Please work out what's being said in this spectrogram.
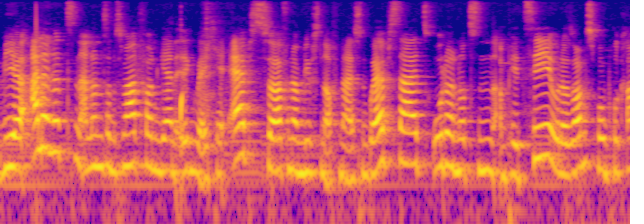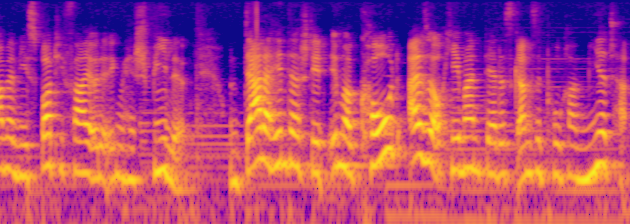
Wir alle nutzen an unserem Smartphone gerne irgendwelche Apps, surfen am liebsten auf nice Websites oder nutzen am PC oder sonst wo Programme wie Spotify oder irgendwelche Spiele. Und da dahinter steht immer Code, also auch jemand, der das Ganze programmiert hat.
